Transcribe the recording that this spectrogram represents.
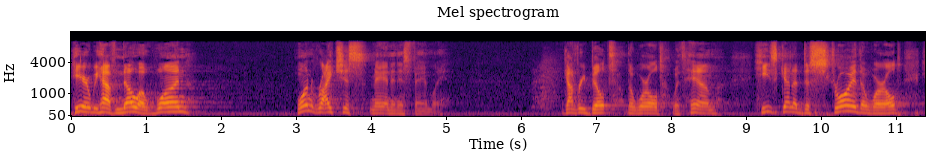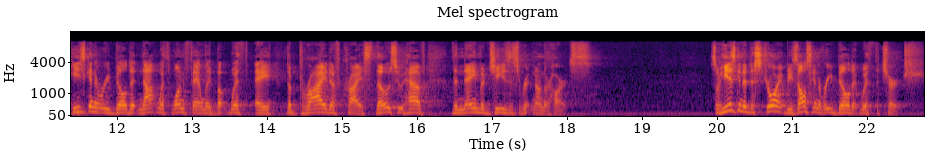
Here we have Noah, one, one righteous man in his family. God rebuilt the world with him. He's going to destroy the world. He's going to rebuild it not with one family, but with a, the bride of Christ, those who have the name of Jesus written on their hearts. So he is going to destroy it, but he's also going to rebuild it with the church.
